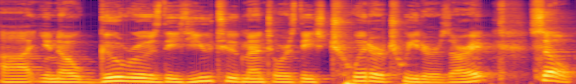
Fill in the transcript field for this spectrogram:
uh, you know, gurus, these YouTube mentors, these Twitter tweeters. All right. So,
